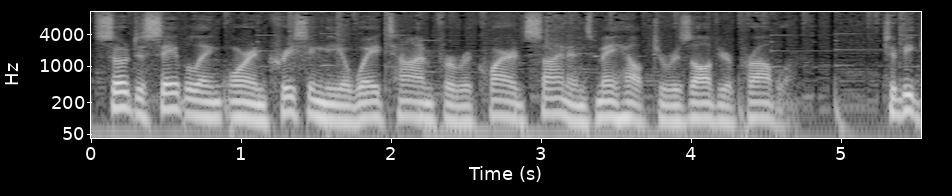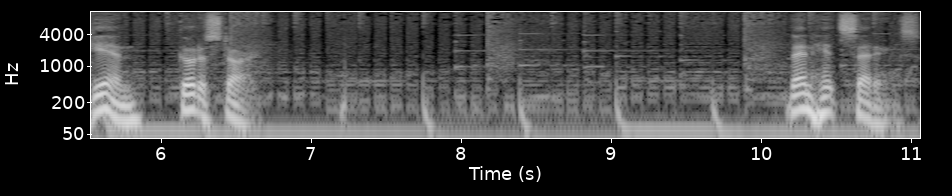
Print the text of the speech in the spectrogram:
So disabling or increasing the away time for required sign-ins may help to resolve your problem. To begin, go to Start. Then hit Settings.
